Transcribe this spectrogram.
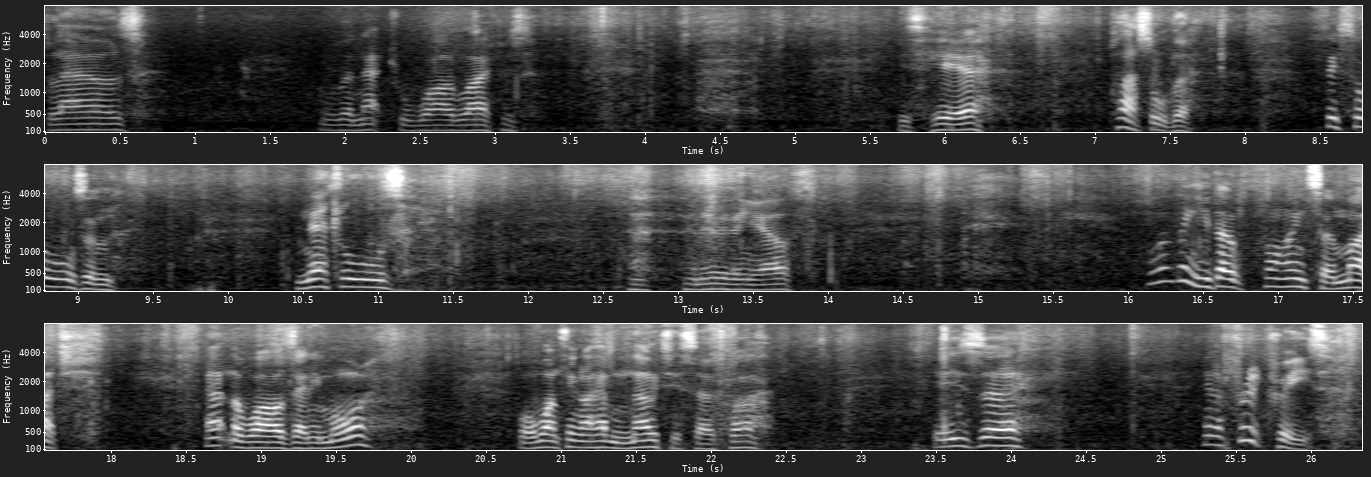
flowers. All the natural wildlife is is here. Plus all the thistles and nettles and everything else. One thing you don't find so much out in the wilds anymore or one thing I haven't noticed so far is uh, you know, fruit trees.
